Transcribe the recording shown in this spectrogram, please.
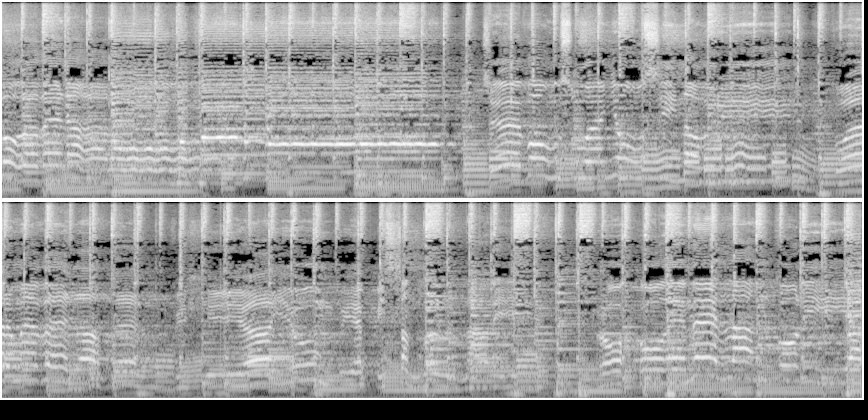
Vientos desordenados. Llevo un sueño sin abrir, duerme vela del vigía y un pie pisando el nariz, rojo de melancolía.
